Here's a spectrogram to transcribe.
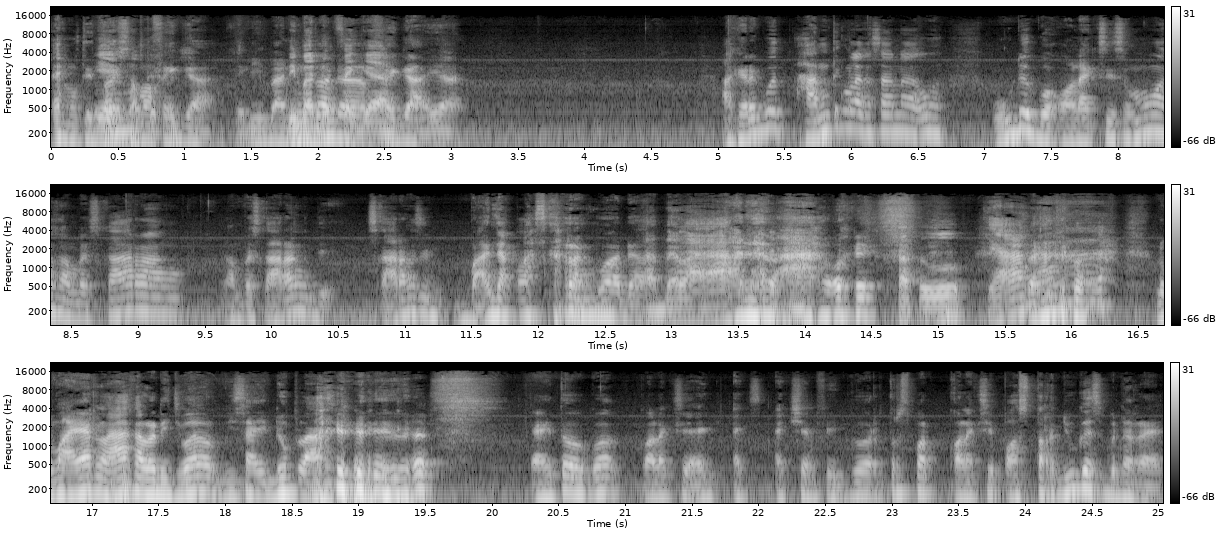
eh multi iya, toys sama multi. Vega Vega. di Bandung, Di Bandung tuh ada Vega. Vega. ya akhirnya gue hunting lah ke sana wah udah gue koleksi semua sampai sekarang. Sampai sekarang sekarang sih banyak lah sekarang gue ada. Ada lah, ada lah oke. Satu ya. Nah, lumayan lah kalau dijual bisa hidup lah. Ya itu gue koleksi ac- action figure terus koleksi poster juga sebenarnya.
